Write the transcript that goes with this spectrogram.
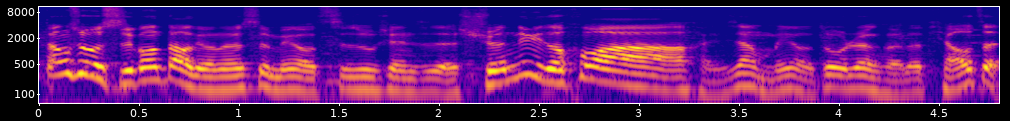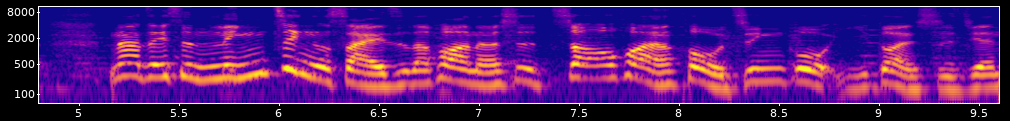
当初的时光倒流呢是没有次数限制的，旋律的话很像没有做任何的调整。那这一次临近骰子的话呢是召唤后经过一段时间。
